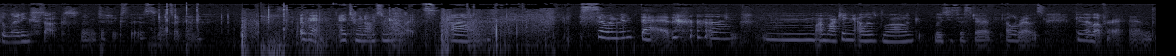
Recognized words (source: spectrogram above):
The lighting sucks. We need to fix this. One second. Okay, I turned on some more lights. Um, so I'm in bed. um, I'm watching Ella's vlog, Lucy's sister, Ella Rose because I love her and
